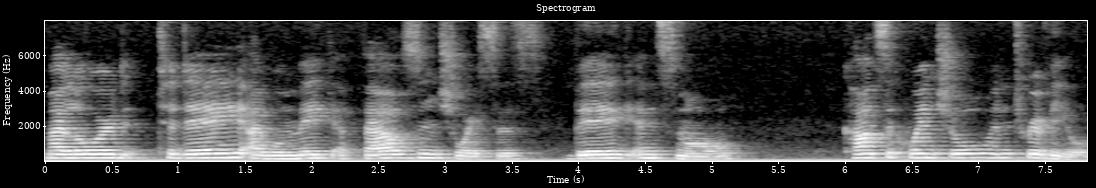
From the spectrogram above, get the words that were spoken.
My Lord, today I will make a thousand choices, big and small, consequential and trivial.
